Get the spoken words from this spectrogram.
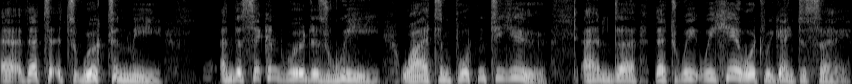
uh, that it's worked in me. And the second word is we, why it's important to you, and uh, that we, we hear what we're going to say.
